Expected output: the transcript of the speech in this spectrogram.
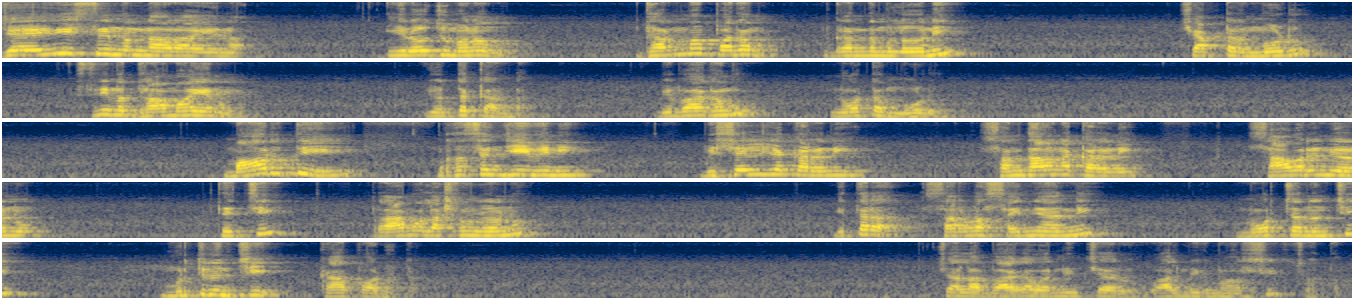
జై శ్రీమన్నారాయణ. ఈరోజు మనం ధర్మపదం గ్రంథంలోని చాప్టర్ మూడు శ్రీమద్ రామాయణం యుద్ధకాండ విభాగము నూట మూడు. మారుతి మృత సంజీవిని విశల్యకరణి సంధానకరణి సావరణులను తెచ్చి రామలక్ష్మణులను ఇతర సర్వ సైన్యాన్ని మూర్ఛ నుంచి మృతి నుంచి కాపాడుట. చాలా బాగా వర్ణించారు వాల్మీకి మహర్షి చూద్దాం.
